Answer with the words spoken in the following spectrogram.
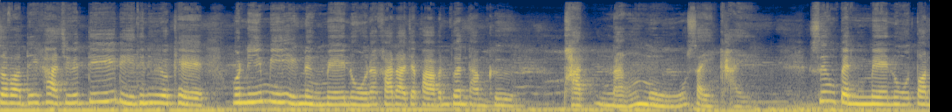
สวัสดีค่ะชีวิตดีดีที่นี่โอเค วันนี้มีอีกหนึ่งเมนูนะคะดาจะพาเพื่อนๆทำคือ ผัดหนังหมูใส่ไข่ ซึ่งเป็นเมนูตอน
